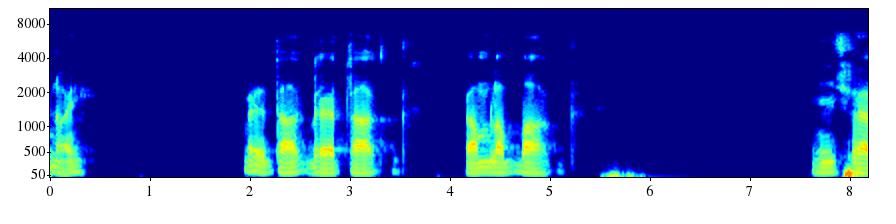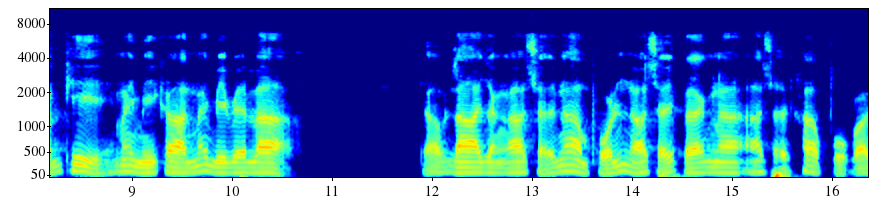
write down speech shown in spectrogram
ไหน ไม่ตากแดดตากกรรมลำบาก มีสถานที่ไม่มีการไม่มีเวลาชาวนายังอาศัยน้ำฝนอาศัยแปลงนาอาศัยข้าวปลูกอา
